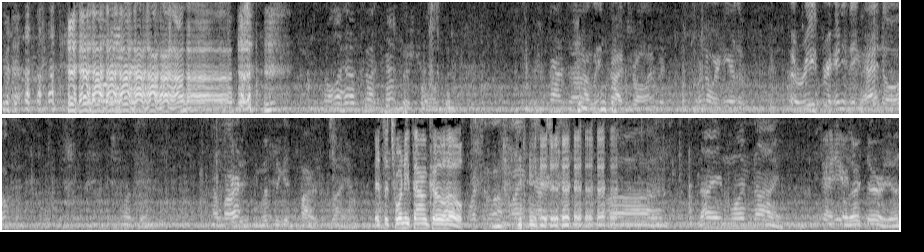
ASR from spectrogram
we'll I have caught catfish trolling, but We've got uh, lingcod trolling, but we're nowhere near the, the reef or anything that I know of. okay. How far? You must be getting tired, because I am. It's a 20 pound coho. What's it about like? Uh, 919. He's right Oh, here. right there he is.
